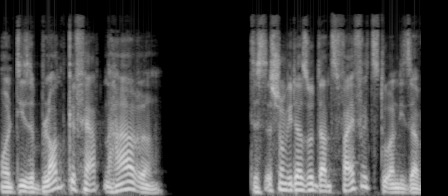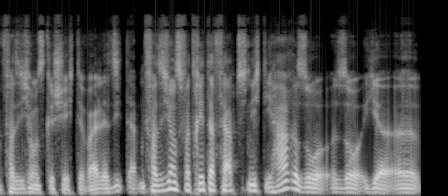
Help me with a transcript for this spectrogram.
Und diese blond gefärbten Haare, das ist schon wieder so, dann zweifelst du an dieser Versicherungsgeschichte, weil er sieht, ein Versicherungsvertreter färbt sich nicht die Haare so, so hier äh,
